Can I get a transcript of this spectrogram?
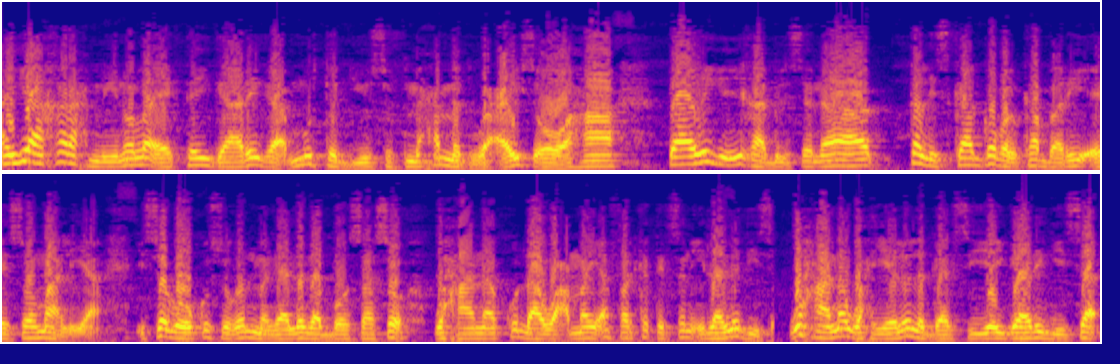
ayaa qarax miino la eegtay gaariga murtad yuusuf maxamed wacays oo ahaa daaqigii qaabilsanaa taliska gobolka bari ee soomaaliya isagoo ku sugan magaalada boosaaso waxaana ku dhaawacmay afar ka tirsan ilaaladiisa waxaana waxyeelo la gaarsiiyey gaarigiisa.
